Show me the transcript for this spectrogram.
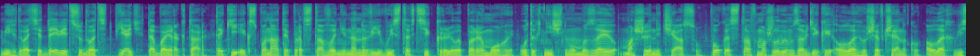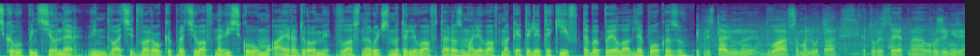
Міг-29, Су-25 та Байрактар. Такі експонати представлені на новій виставці Крила перемоги у технічному музею машини часу. Показ став можливим завдяки Олегу Шевченку. Олег військовий пенсіонер. Він 22 роки працював на військовому аеродромі. Власноруч змоделював та розмалював макети літаків та БПЛА для показу. И представлены два самолета, которые стоят на вооружении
